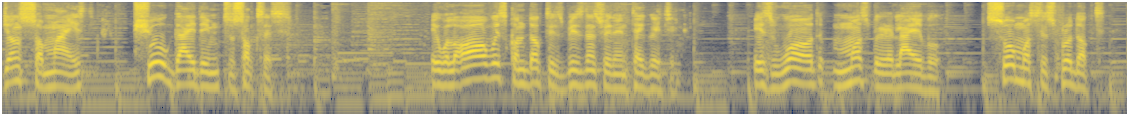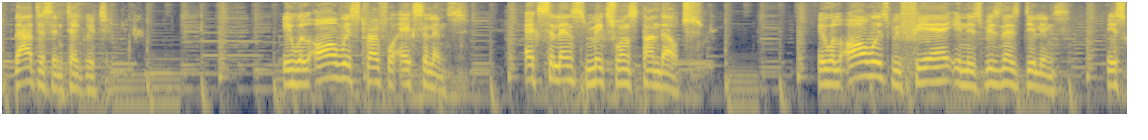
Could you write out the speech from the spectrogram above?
John surmised, should guide him to success. He will always conduct his business with integrity. His word must be reliable. So must his product. That is integrity. He will always strive for excellence. Excellence makes one stand out. He will always be fair in his business dealings. It's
